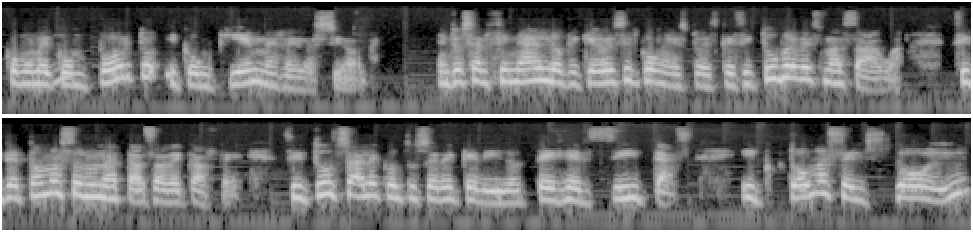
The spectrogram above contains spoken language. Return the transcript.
cómo me comporto y con quién me relaciono. Entonces al final lo que quiero decir con esto es que si tú bebes más agua, si te tomas solo una taza de café, si tú sales con tu ser querido, te ejercitas y tomas el sol,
